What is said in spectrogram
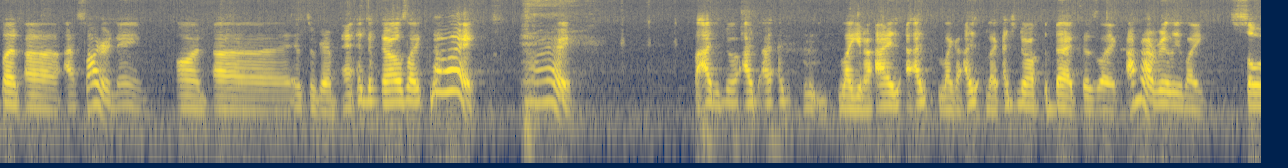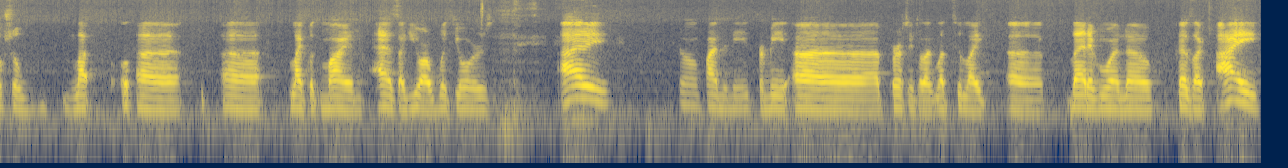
but uh, I saw your name on uh, Instagram, and, and I was like, no way, all right. But I didn't know. I, I, I like you know I, I like I like I just know off the bat because like I'm not really like social, uh, uh, like with mine as like you are with yours. I don't find the need for me uh personally to like let to like uh let everyone know because like I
